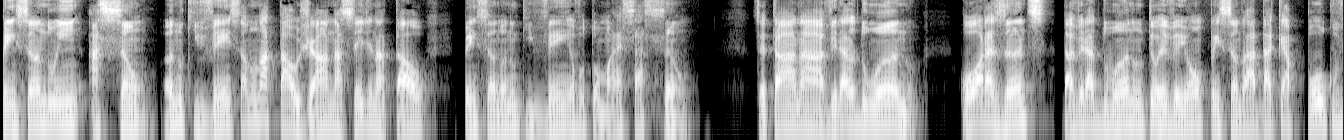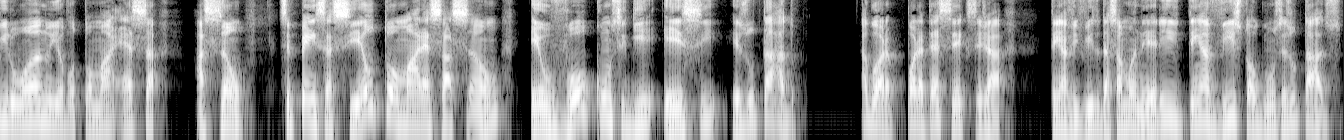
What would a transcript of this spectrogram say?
pensando em ação. Ano que vem, está no Natal já, na de Natal, pensando ano que vem eu vou tomar essa ação. Você está na virada do ano, horas antes da virada do ano, no teu Réveillon, pensando, ah, daqui a pouco vira o ano e eu vou tomar essa ação. Você pensa, se eu tomar essa ação, eu vou conseguir esse resultado. Agora, pode até ser que você já tenha vivido dessa maneira e tenha visto alguns resultados.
